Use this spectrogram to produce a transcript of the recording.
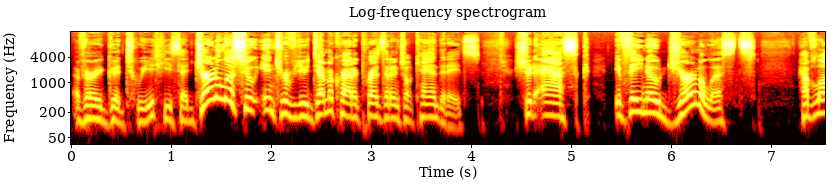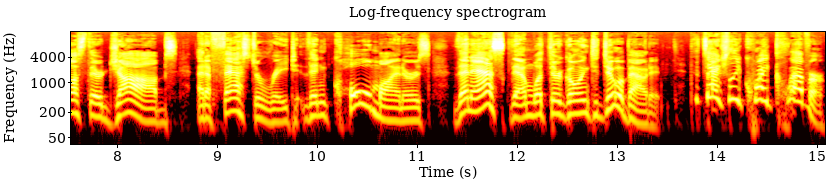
a very good tweet. He said journalists who interview Democratic presidential candidates should ask if they know journalists have lost their jobs at a faster rate than coal miners, then ask them what they're going to do about it. That's actually quite clever.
